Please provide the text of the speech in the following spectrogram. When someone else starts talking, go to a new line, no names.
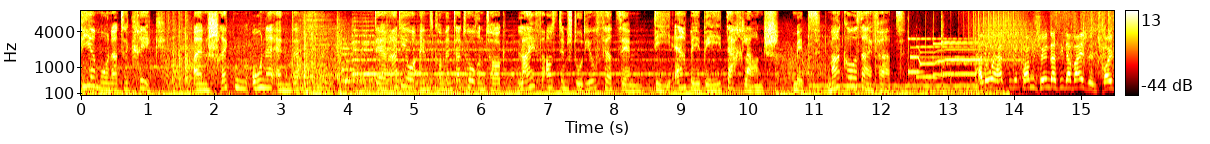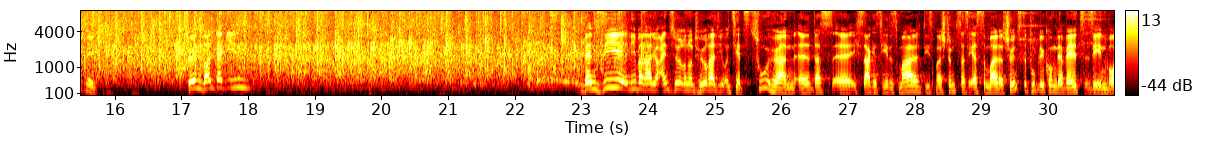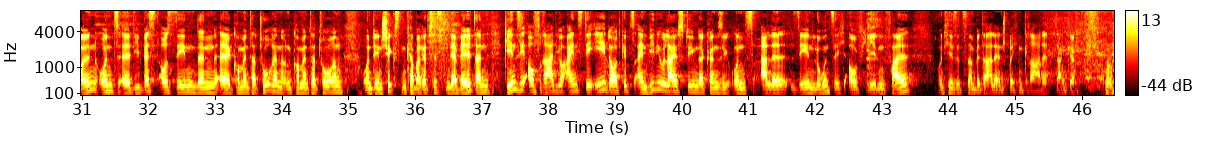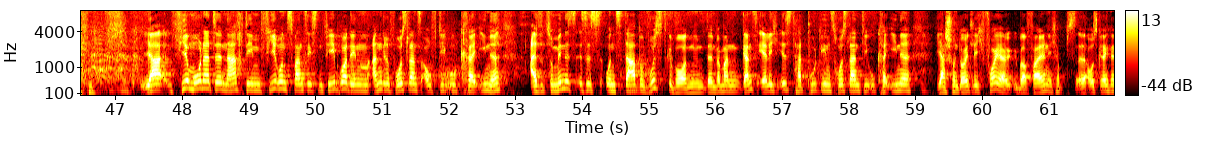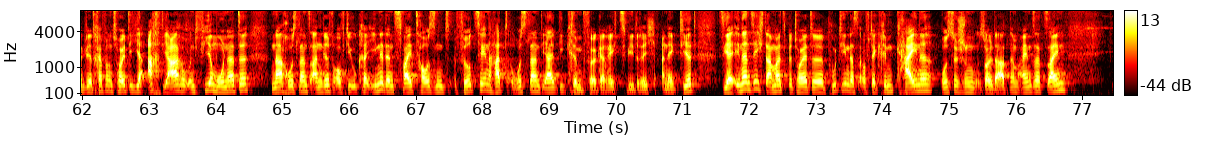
Vier Monate Krieg. Ein Schrecken ohne Ende. Der Radio 1 Kommentatoren-Talk live aus dem Studio 14. Die RBB Dachlounge. Mit Marco Seifert.
Hallo, herzlich willkommen. Schön, dass Sie dabei sind. Freut mich. Schönen Sonntag Ihnen. Wenn Sie, liebe Radio 1-Hörerinnen und Hörer, die uns jetzt zuhören, äh, das, äh, ich sage es jedes Mal, diesmal stimmt es das erste Mal, das schönste Publikum der Welt sehen wollen und äh, die bestaussehenden Kommentatorinnen und Kommentatoren und den schicksten Kabarettisten der Welt, dann gehen Sie auf radio1.de. Dort gibt es einen Video-Livestream, da können Sie uns alle sehen. Lohnt sich auf jeden Fall. Und hier sitzen dann bitte alle entsprechend gerade. Danke. ja, vier Monate nach dem 24. Februar, dem Angriff Russlands auf die Ukraine, also zumindest ist es uns da bewusst geworden, denn wenn man ganz ehrlich ist, hat Putins Russland die Ukraine ja schon deutlich vorher überfallen. Ich habe es äh, ausgerechnet, wir treffen uns heute hier acht Jahre und vier Monate nach Russlands Angriff auf die Ukraine, denn 2014 hat Russland ja die Krim völkerrechtswidrig annektiert. Sie erinnern sich, damals beteuerte Putin, dass auf der Krim keine russischen Soldaten im Einsatz seien.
